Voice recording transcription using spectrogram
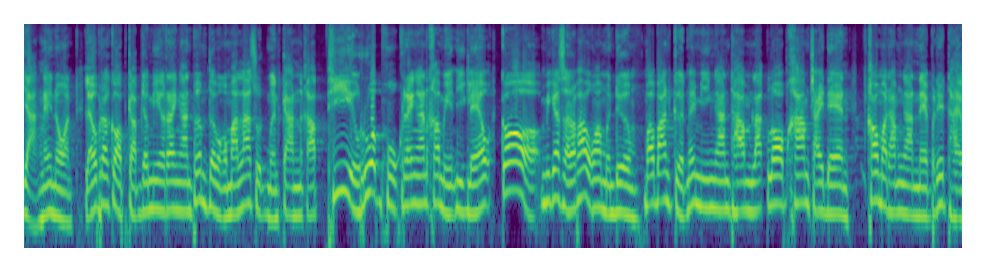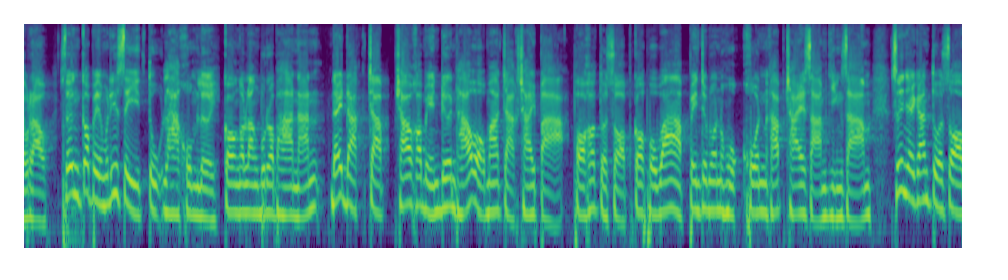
อย่างแน่นอน แล้วประกอบกับยังมีรายงานเพิ่มเติมออกมาล่าสุดเหมือนกันครับที่รวบหกแรงงานเขมรอีกแล้ว ก็มีการสารภาพออกมาเหมือนเดิม ว่าบ้านเกิดไม่มีงานทำลักลอบข้ามชายแดน เข้ามาทำงานในประเทศไทยเรา ซึ่งก็เป็นวันที่ 4 ตุลาคมเลย กองกำลังบุรพานั้น ได้ดักจับชาวเขมรเดินเท้าออกมาจากชายป่า พอเข้าตรวจสอบก็พบว่าเป็นจำนวน 6 คนครับชาย 3 หญิง 3 ซึ่งจากการตรวจสอบ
